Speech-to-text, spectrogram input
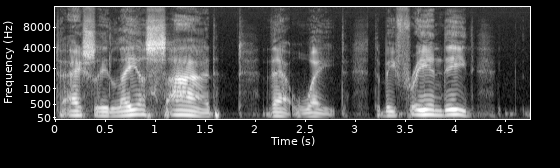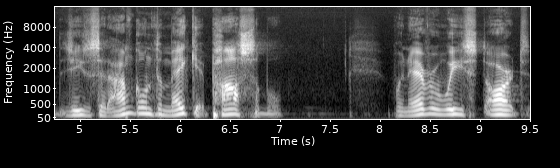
to actually lay aside that weight to be free indeed jesus said i'm going to make it possible whenever we start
